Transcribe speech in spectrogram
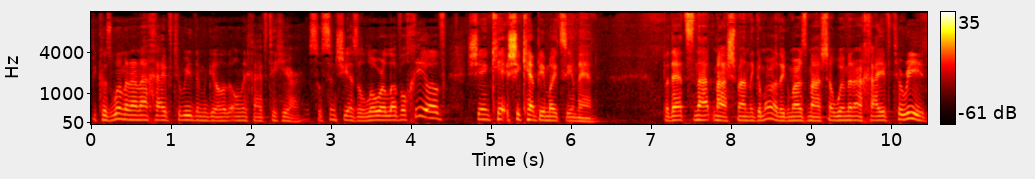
because women are not chayiv to read the Megillah; they're only chayiv to hear. So, since she has a lower level chiyuv, she can't, she can't be mitzi a man. But that's not mashma in the Gemara. The Gemara is mashma. Women are chayiv to read.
